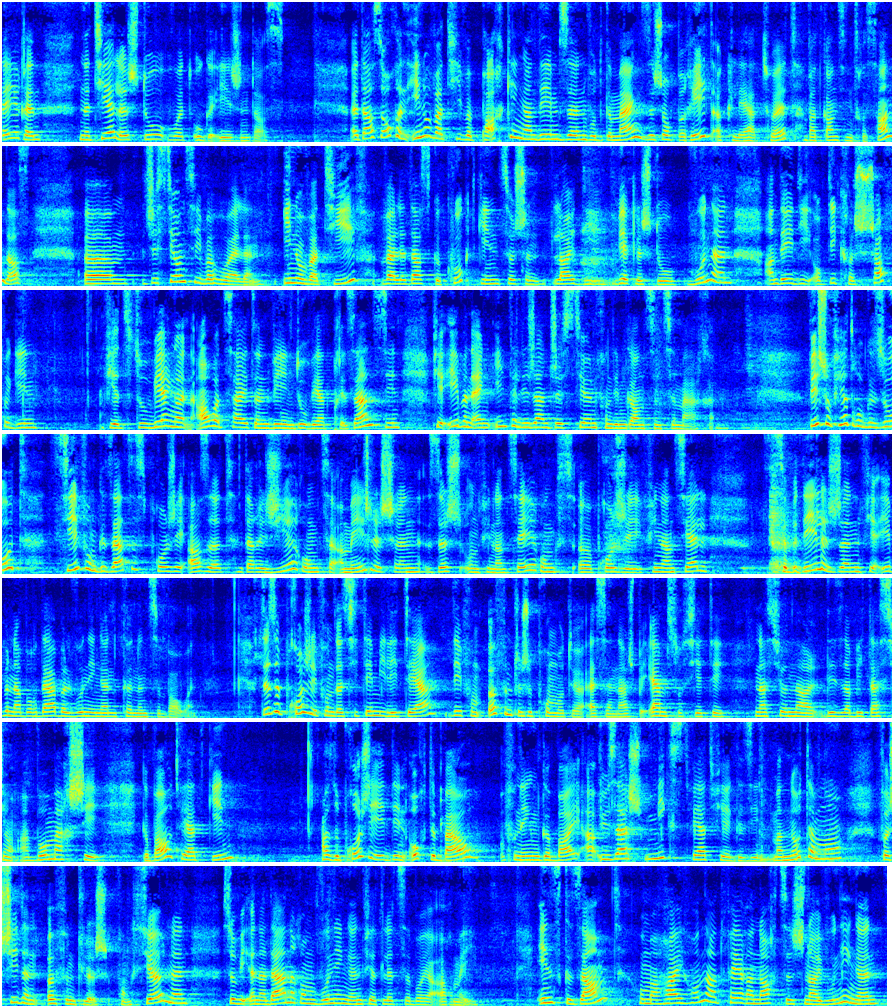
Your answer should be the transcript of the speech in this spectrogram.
finanzieren natürlich du wird ugeegent das. Das ist auch ein innovative Parking an dem Sinn, wo die Gemeinde sich auch berät erklärt wird, was ganz interessant ist, ähm, Gestion zu überholen. Innovativ, weil das geguckt ging zwischen Leuten, die wirklich da wohnen, an denen, die auf die schaffen gehen, für zu wenigen Arbeitszeiten, wen du wert präsent sind, für eben eine intelligente Gestion von dem Ganzen zu machen. Wie schon vier gesagt, Ziel vom Gesetzesprojekt ist der Regierung zu ermöglichen, sich und Finanzierungsprojekt finanziell zu beteiligen, für eben abordable Wohnungen können zu bauen. Dieses Projekt von der Cité Militaire, die vom öffentlichen Promoteur SNHBM Société Nationale des Habitations à Beaumarchais gebaut wird, ging, Also Projekt den auch der Bau von dem Gebäude a usage mixt wert fir gesinn, man notamment verschieden öffentlich Funktionen sowie en anderem Wohningen fir Litzebauer Armee. Insgesamt hummer ha 184 neue Wohningen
